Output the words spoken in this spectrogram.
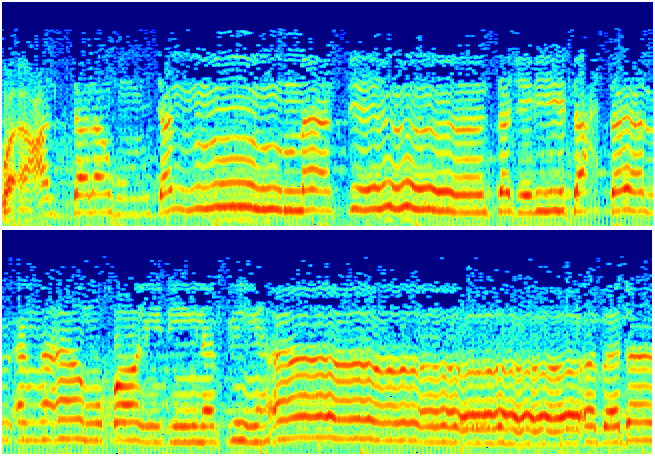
وأعد لهم جنات تجري تحتها الأنهار خالدين فيها أبدا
